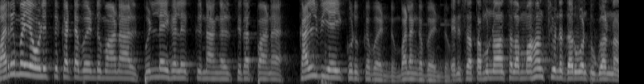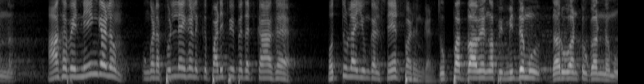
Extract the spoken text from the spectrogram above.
வறுமையை ஒழித்து கட்ட வேண்டுமானால் பிள்ளைகளுக்கு நாங்கள் சிறப்பான கல்வியை கொடுக்க வேண்டும் வழங்க வேண்டும் එනිසා තමුන්වහන්සල මහන්සි වෙන දරුවන්ට උගන්නන්න. ஆகவே நீங்களும் உங்களோட பிள்ளைகளுக்கு படிப்பிப்பதற்காக ஒத்துழையுங்கள் செயற்படுங்கள் දුප්පත් භාවයෙන් අපි මිදමු දරුවන්ට උගන්නමු.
